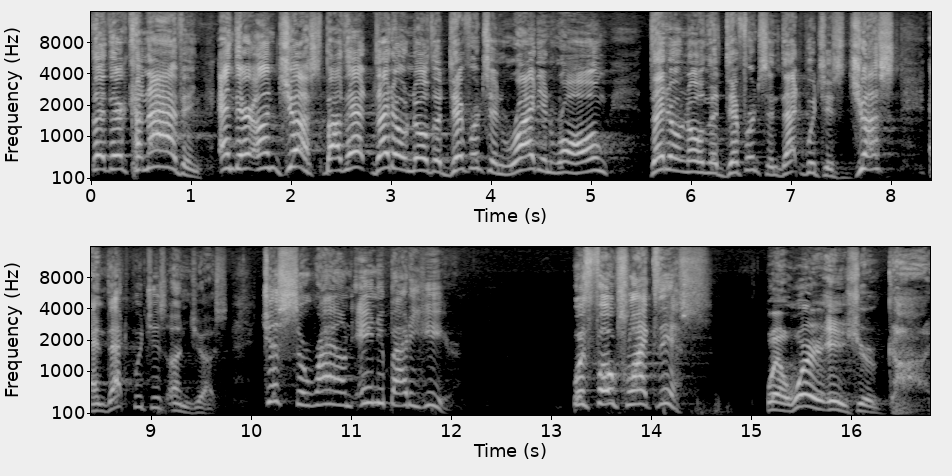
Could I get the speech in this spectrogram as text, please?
They're, conniving and they're unjust. By that, they don't know the difference in right and wrong. They don't know the difference in that which is just and that which is unjust. Just surround anybody here with folks like this. Well, where is your God?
